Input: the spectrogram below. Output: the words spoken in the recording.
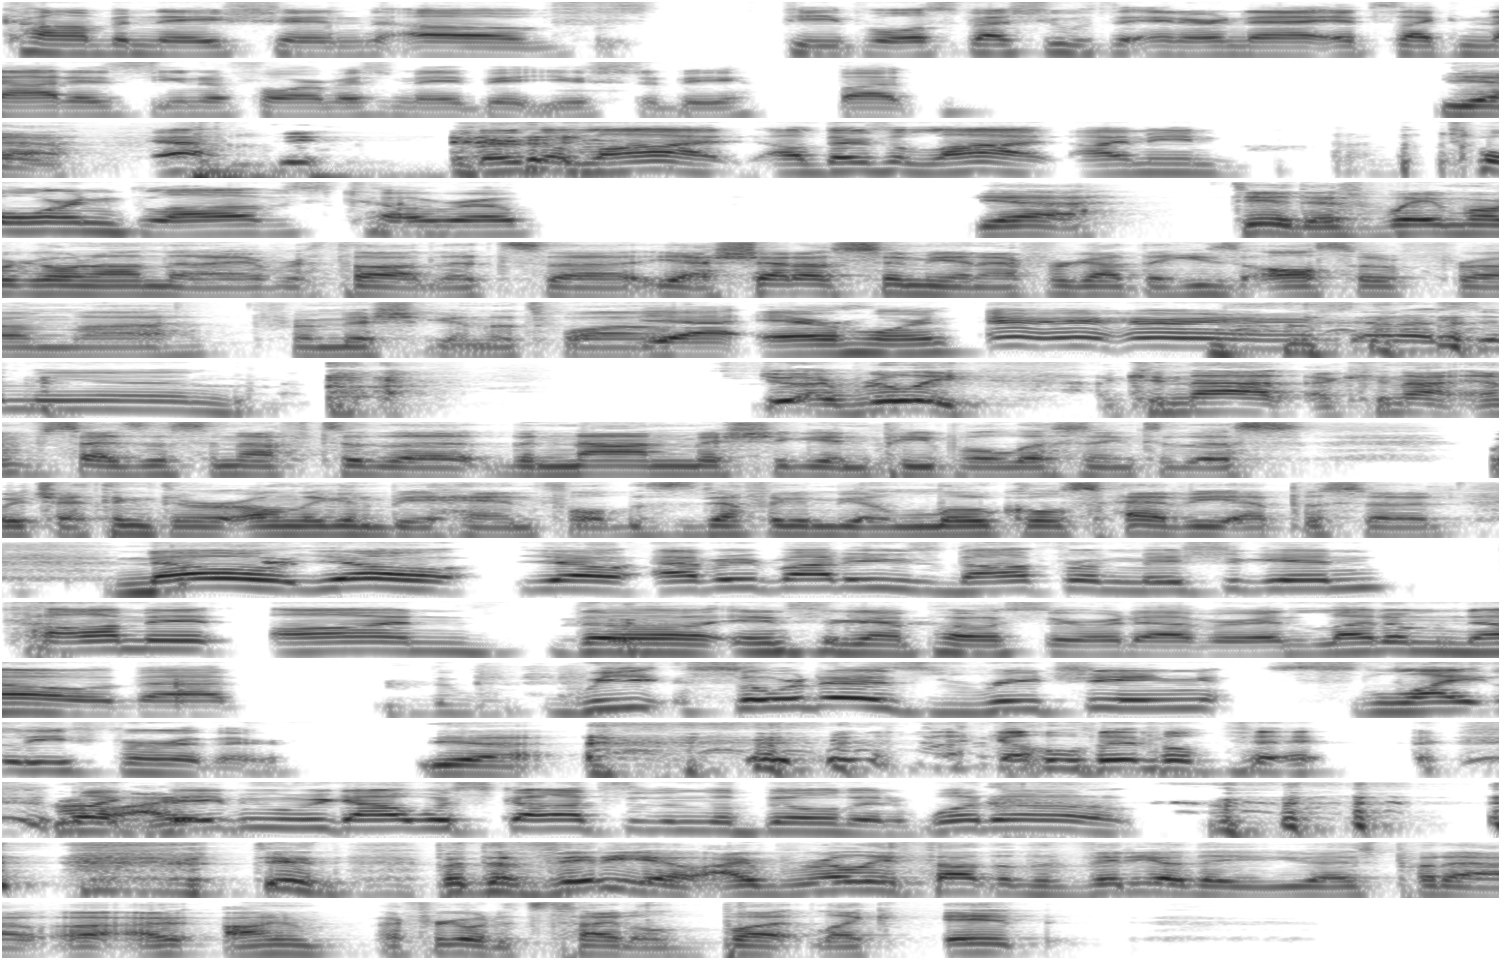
combination of people, especially with the internet. It's like not as uniform as maybe it used to be. But yeah, yeah, there's a lot. Uh, there's a lot. I mean, torn gloves, tow rope. Yeah, dude, there's way more going on than I ever thought. That's uh, yeah. Shout out Simeon. I forgot that he's also from uh from Michigan. That's wild. Yeah, air horn. shout out Simeon. Dude, I really I cannot I cannot emphasize this enough to the the non Michigan people listening to this which I think there are only going to be a handful. This is definitely going to be a locals heavy episode. No, yo, yo, everybody who's not from Michigan, comment on the Instagram post or whatever and let them know that we sorta is reaching slightly further. Yeah. like a little bit. Bro, like I... maybe we got Wisconsin in the building. What up? Dude, but the video, I really thought that the video that you guys put out, uh, I, I I forget what it's titled, but like it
